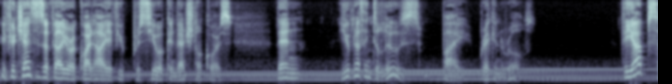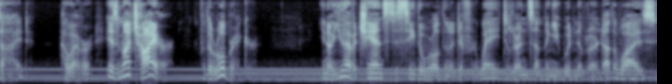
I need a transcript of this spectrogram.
If your chances of failure are quite high if you pursue a conventional course, then you have nothing to lose by breaking the rules. The upside, however, is much higher for the rule breaker. You know, you have a chance to see the world in a different way, to learn something you wouldn't have learned otherwise.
